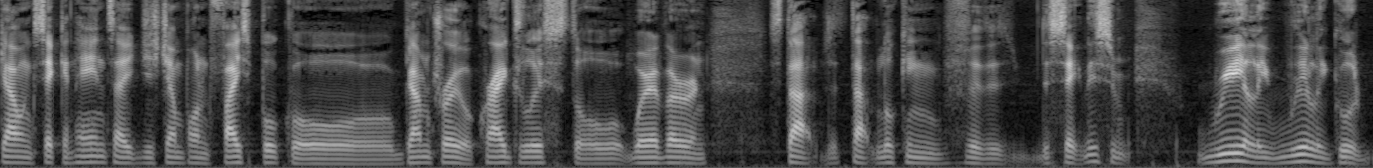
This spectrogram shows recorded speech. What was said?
going second hand. So you just jump on Facebook or Gumtree or Craigslist or wherever and start start looking for the the sec. This really really good,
